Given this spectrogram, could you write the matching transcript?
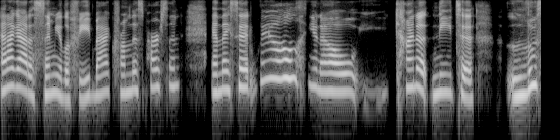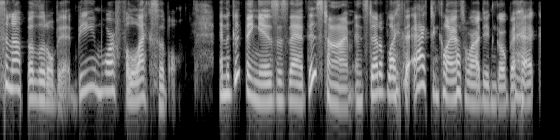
And I got a similar feedback from this person. And they said, well, you know, kind of need to loosen up a little bit, be more flexible. And the good thing is, is that this time, instead of like the acting class where I didn't go back,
